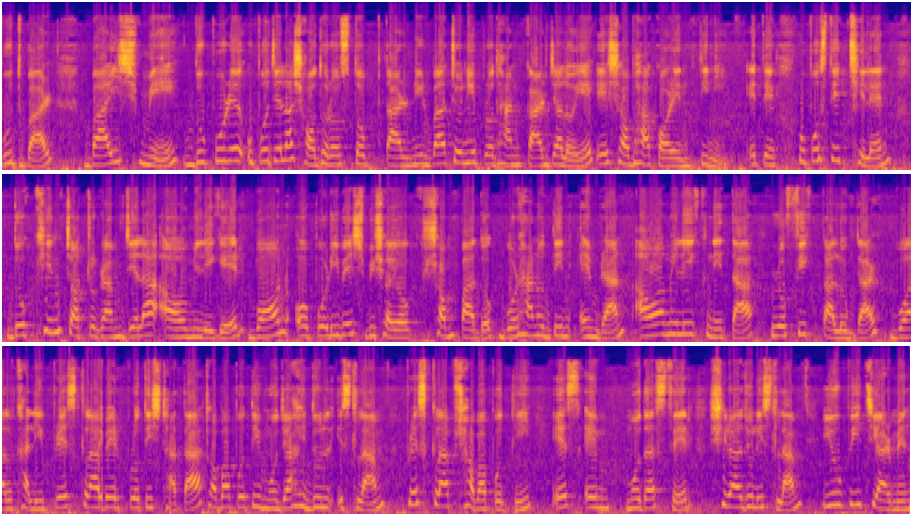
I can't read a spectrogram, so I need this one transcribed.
বুধবার বাইশ মে দুপুরে উপজেলা সদরস্থ তার নির্বাচনী প্রধান কার্যালয়ে এ সভা করেন তিনি। এতে উপস্থিত ছিলেন দক্ষিণ চট্টগ্রাম জেলা আওয়ামী লীগের বন ও পরিবেশ বিষয়ক সম্পাদক বোরহানুদ্দিন এমরান আওয়ামী লীগ নেতা রফিক তালুকদার, বোয়ালখালী প্রেস ক্লাবের প্রতিষ্ঠাতা সভাপতি মুজাহিদুল ইসলাম, প্রেস ক্লাব সভাপতি S M Modasser Sirajul Islam, UP chairman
